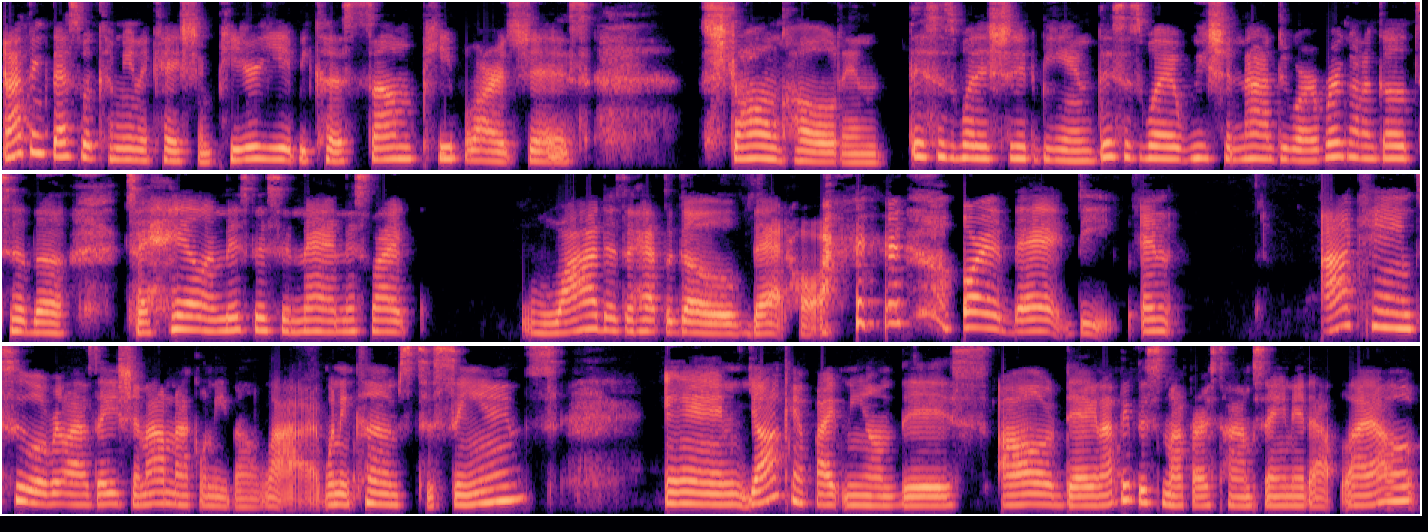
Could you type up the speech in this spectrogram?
And I think that's what communication, period, because some people are just stronghold and this is what it should be and this is what we should not do or we're to go to the to hell and this this and that and it's like why does it have to go that hard or that deep? And I came to a realization, I'm not going to even lie, when it comes to sins. And y'all can fight me on this all day. And I think this is my first time saying it out loud.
